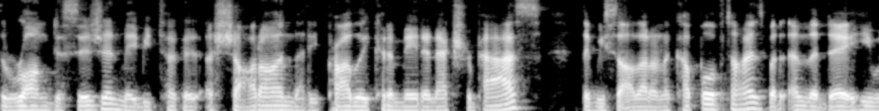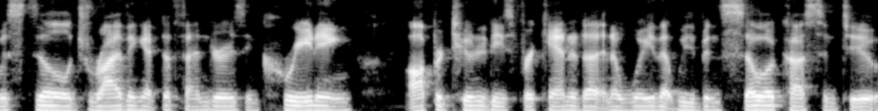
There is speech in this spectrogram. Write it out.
the wrong decision, maybe took a, a shot on that he probably could have made an extra pass. I think we saw that on a couple of times, but at the end of the day, he was still driving at defenders and creating opportunities for Canada in a way that we've been so accustomed to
